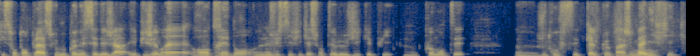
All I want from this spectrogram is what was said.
qui sont en place, que vous connaissez déjà. Et puis, j'aimerais rentrer dans la justification théologique et puis euh, commenter, euh, je trouve, ces quelques pages magnifiques,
